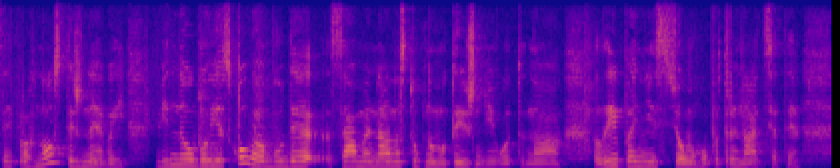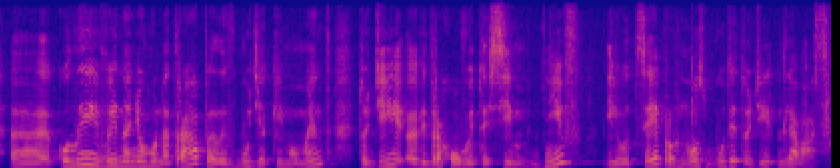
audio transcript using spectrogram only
цей прогноз тижневий, він не обов'язково буде саме на наступному тижні, от на липені з 7 по 13. Е, Коли ви на нього натрапили в будь-який момент, тоді е, відраховуйте 7 днів, і оцей прогноз буде тоді для вас.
